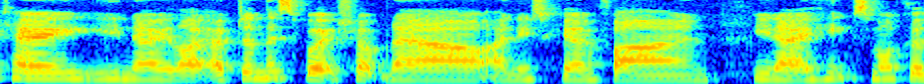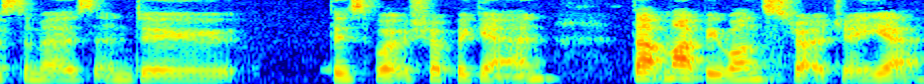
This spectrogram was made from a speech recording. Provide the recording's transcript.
okay, you know, like I've done this workshop now, I need to go and find, you know, heaps more customers and do this workshop again, that might be one strategy, yeah.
